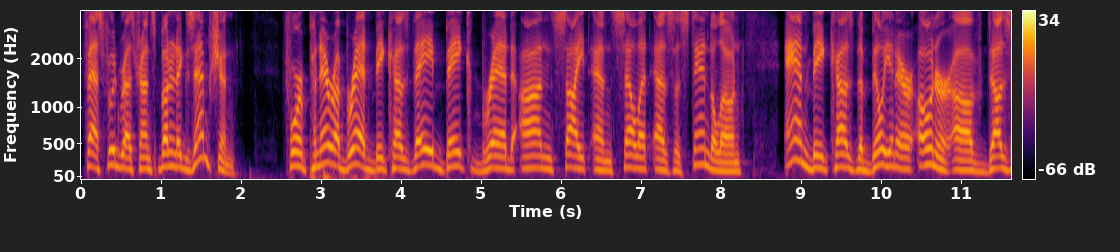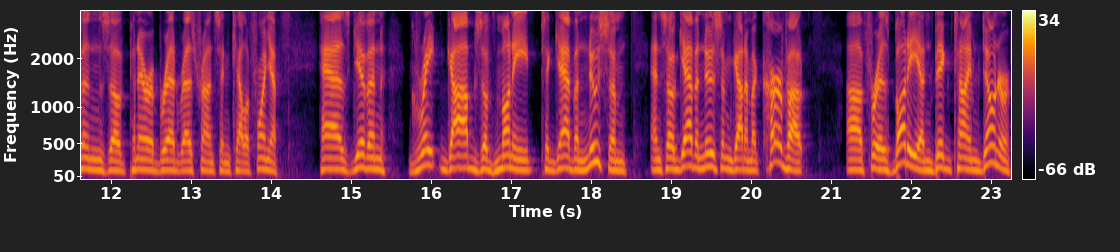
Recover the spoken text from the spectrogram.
fast food restaurants, but an exemption for Panera Bread because they bake bread on site and sell it as a standalone, and because the billionaire owner of dozens of Panera Bread restaurants in California has given great gobs of money to Gavin Newsom. And so Gavin Newsom got him a carve out uh, for his buddy and big time donor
